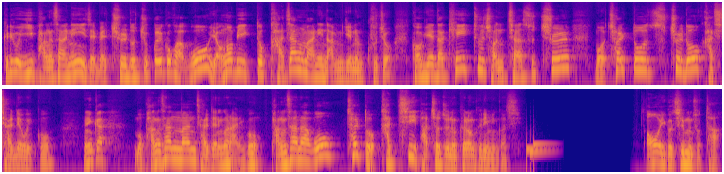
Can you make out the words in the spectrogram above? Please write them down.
그리고 이 방산이 이제 매출도 쭉 끌고 가고 영업이익도 가장 많이 남기는 구조. 거기에다 K2 전차 수출, 뭐 철도 수출도 같이 잘 되고 있고. 그러니까 뭐 방산만 잘 되는 건 아니고 방산하고 철도 같이 받쳐주는 그런 그림인 거지. 어, 이거 질문 좋다.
